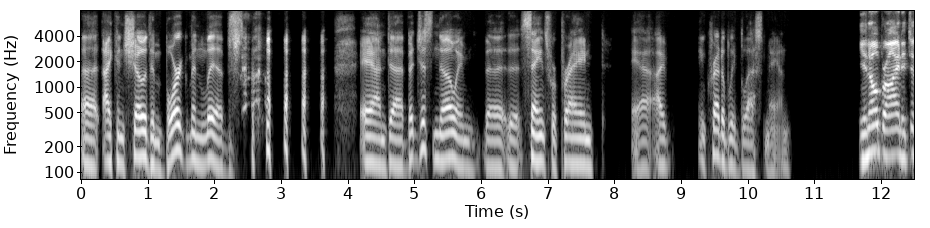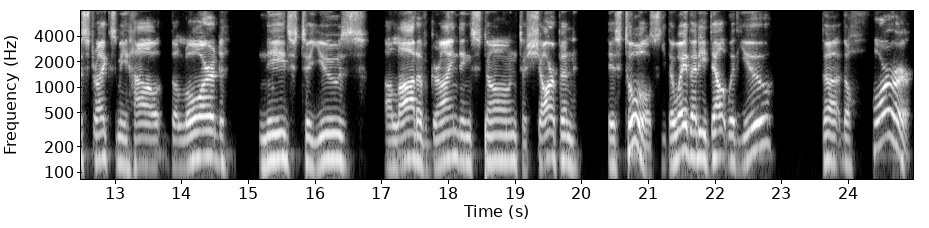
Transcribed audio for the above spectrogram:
uh, I can show them Borgman lives. and uh, but just knowing the, the saints were praying, uh, I incredibly blessed man. You know, Brian, it just strikes me how the Lord needs to use a lot of grinding stone to sharpen his tools. The way that he dealt with you, the the horror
